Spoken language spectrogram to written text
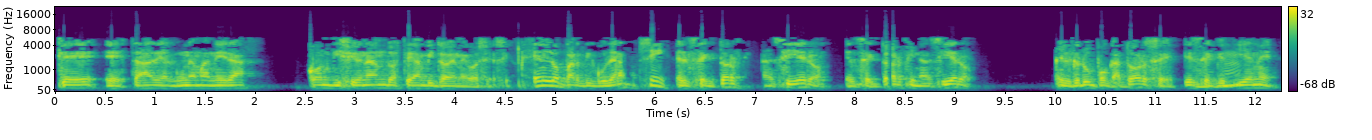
que está de alguna manera condicionando este ámbito de negociación. En lo particular, sí. el sector financiero, el sector financiero, el grupo 14, ese que tiene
